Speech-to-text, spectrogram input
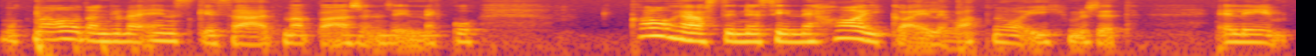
mutta mä odotan kyllä ensi kesää, että mä pääsen sinne, kun kauheasti ne sinne haikailevat nuo ihmiset. Eli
